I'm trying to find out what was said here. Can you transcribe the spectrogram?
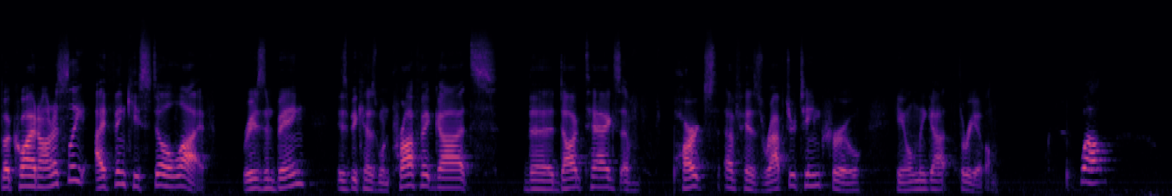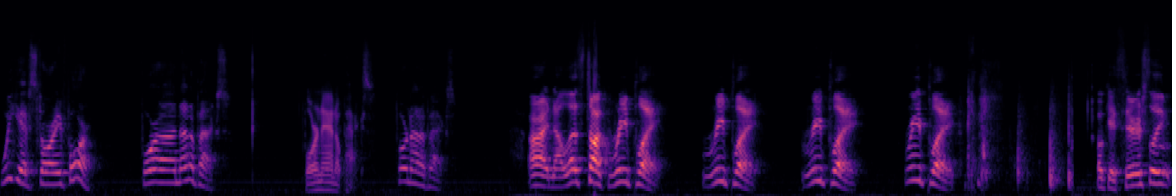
But quite honestly, I think he's still alive. Reason being is because when Prophet got the dog tags of parts of his Raptor team crew, he only got three of them. Well, we give story four. Four uh, nanopacks. Four nanopacks. Four nanopacks. All right, now let's talk replay. Replay. Replay. Replay. Okay, seriously,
